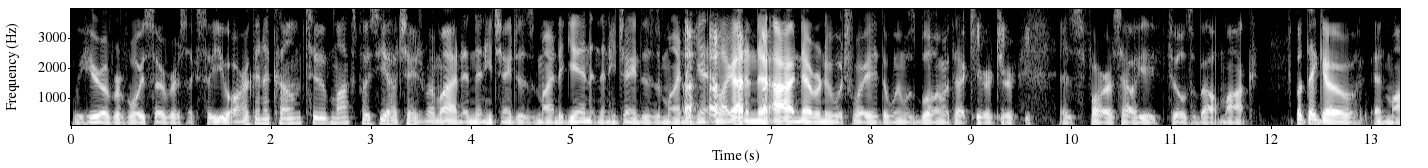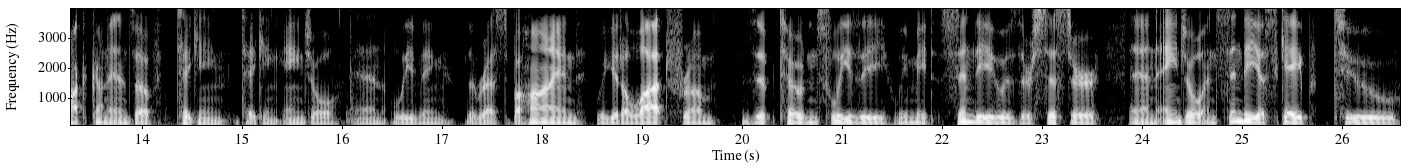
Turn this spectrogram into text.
we hear over voiceover, it's like, "So you are gonna come to Mok's place?" Yeah, I changed my mind, and then he changes his mind again, and then he changes his mind again. And like I didn't, know, I never knew which way the wind was blowing with that character, as far as how he feels about Mok. But they go, and Mok kind of ends up taking taking Angel and leaving the rest behind. We get a lot from Zip, Toad, and Sleazy. We meet Cindy, who is their sister, and Angel and Cindy escape to,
